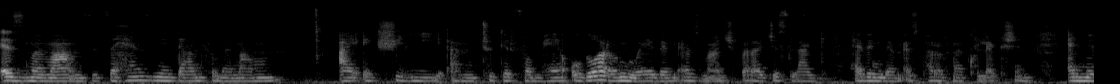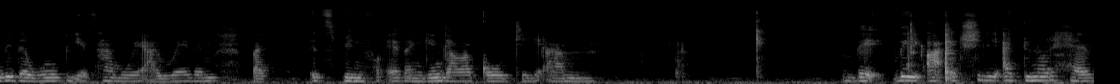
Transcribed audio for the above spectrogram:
is my mom's. It's a hands me down from my mom. I actually um, took it from her although I don't wear them as much but I just like having them as part of my collection. And maybe there will be a time where I wear them but it's been forever. And ngingawa um they they are actually I do not have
